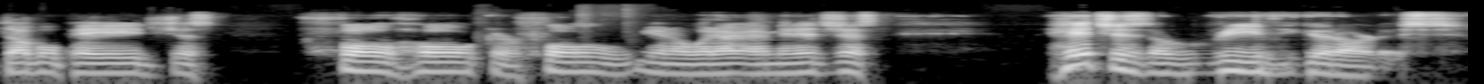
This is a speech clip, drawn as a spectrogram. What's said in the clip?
double page just full Hulk or full you know whatever. I mean, it's just Hitch is a really good artist.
